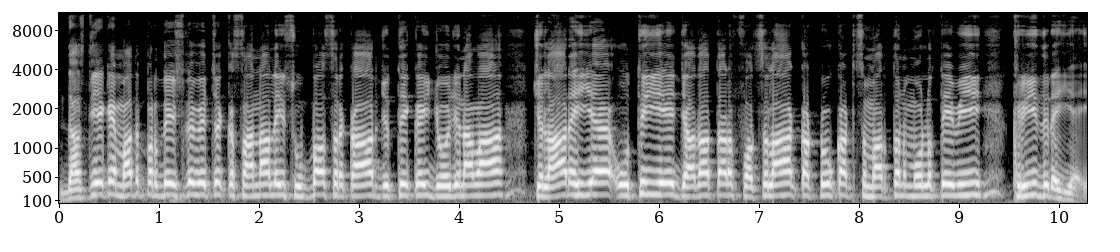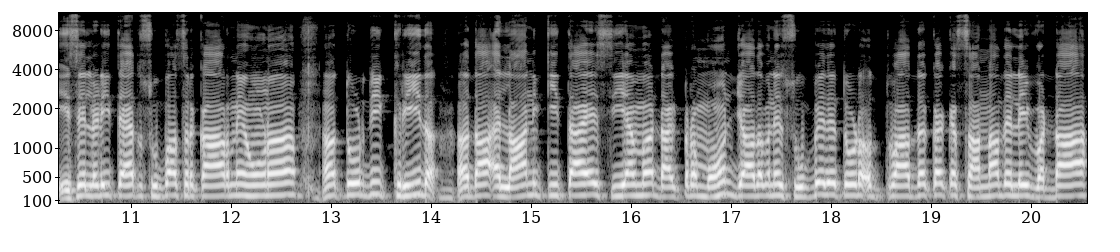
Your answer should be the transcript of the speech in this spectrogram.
ਦੱਸ ਦਈਏ ਕਿ ਮੱਧ ਪ੍ਰਦੇਸ਼ ਦੇ ਵਿੱਚ ਕਿਸਾਨਾਂ ਲਈ ਸੂਬਾ ਸਰਕਾਰ ਜਿੱਥੇ ਕਈ ਯੋਜਨਾਵਾਂ ਚਲਾ ਰਹੀ ਹੈ, ਉੱਥੇ ਹੀ ਇਹ ਜ਼ਿਆਦਾਤਰ ਫਸਲਾਂ ਘੱਟੋ ਘੱਟ ਸਮਰਥਨ ਮੁੱਲ ਤੇ ਵੀ ਖਰੀਦ ਰਹੀ ਹੈ। ਇਸੇ ਲੜੀ ਤਹਿਤ ਸੂਬਾ ਸਰਕਾਰ ਨੇ ਹੁਣ ਤੁੜ ਦੀ ਖਰੀਦ ਦਾ ਐਲਾਨ ਕੀਤਾ ਹੈ। ਸੀਐਮ ਡਾਕਟਰ ਮੋਹਨ ਯਾਦਵ ਨੇ ਸੂਬੇ ਦੇ ਤੁੜ ਉਤਪਾਦਕ ਕਿਸਾਨਾਂ ਦੇ ਲਈ ਵੱਡਾ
